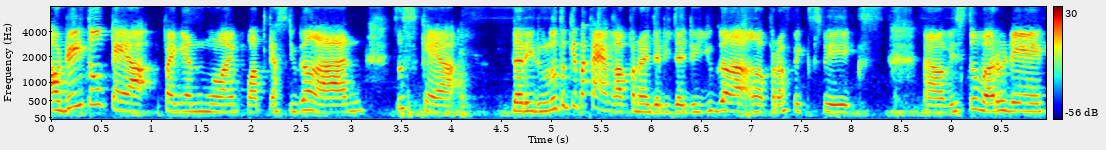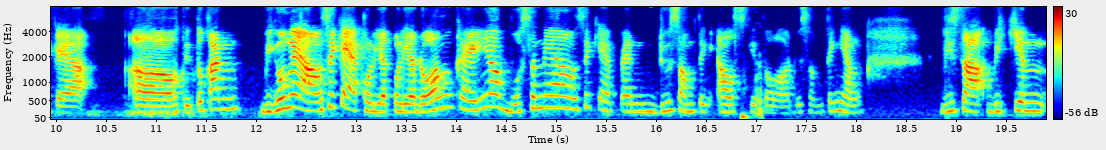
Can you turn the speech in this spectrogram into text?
Audrey itu kayak pengen mulai podcast juga kan terus kayak dari dulu tuh kita kayak nggak pernah jadi-jadi juga nggak pernah fix-fix nah habis itu baru deh kayak eh, waktu itu kan bingung ya maksudnya kayak kuliah-kuliah doang kayaknya bosen ya maksudnya kayak pengen do something else gitu loh do something yang bisa bikin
